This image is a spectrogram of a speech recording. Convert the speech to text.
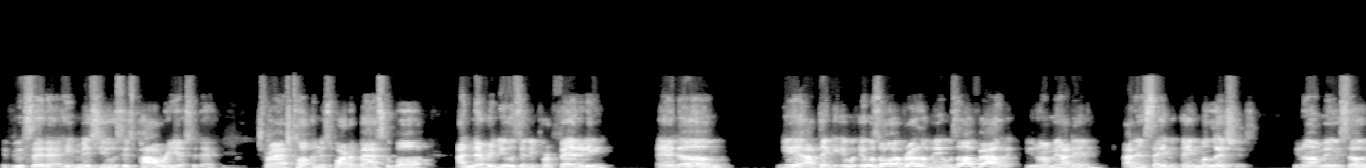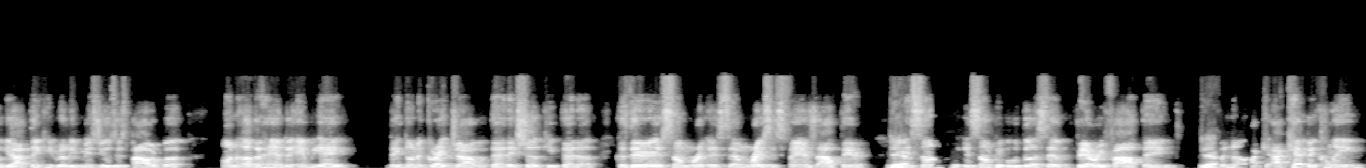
If you say that, he misused his power yesterday. Trash talking is part of basketball. I never used any profanity, and um, yeah, I think it, it was all relevant. It was all valid. You know what I mean? I didn't. I didn't say anything malicious. You know what I mean? So yeah, I think he really misused his power. But on the other hand, the NBA they've done a great job with that. They should keep that up because there is some some racist fans out there. Yeah, And some it's some people who do say very foul things. yeah. But no, I, I kept it clean.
